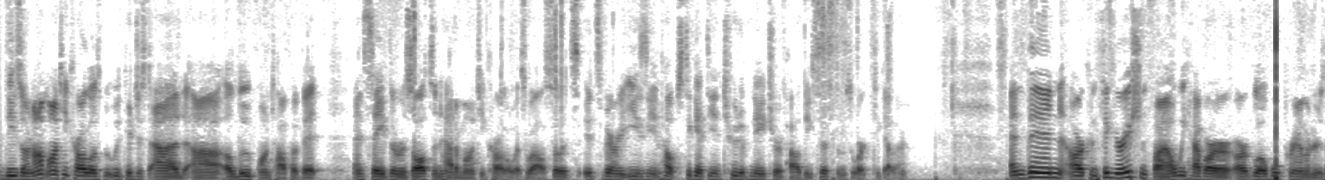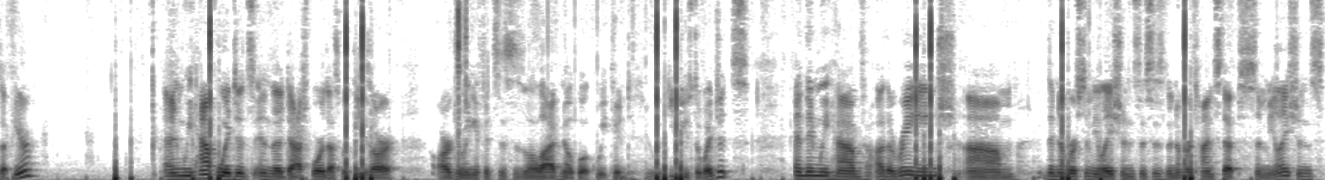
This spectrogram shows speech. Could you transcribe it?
These are not Monte Carlos, but we could just add uh, a loop on top of it and save the results and add a Monte Carlo as well. So it's, it's very easy and helps to get the intuitive nature of how these systems work together. And then our configuration file, we have our, our global parameters up here. And we have widgets in the dashboard. That's what these are are doing. If it's this is a live notebook, we could we could use the widgets. And then we have uh, the range, um, the number of simulations. This is the number of time steps simulations.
